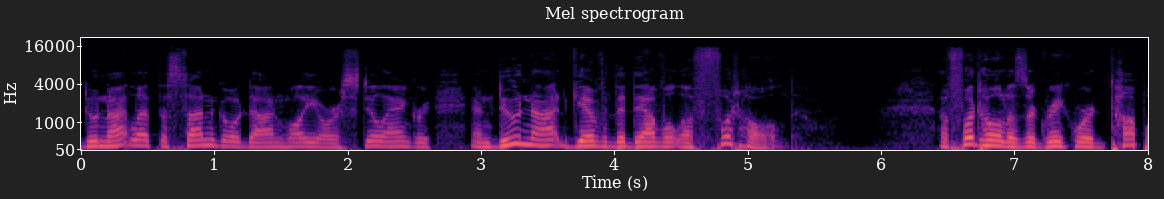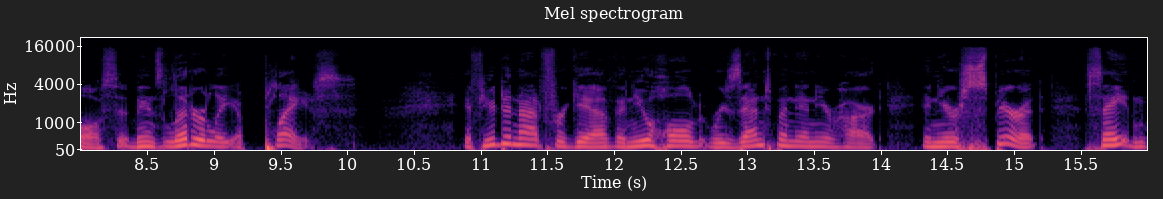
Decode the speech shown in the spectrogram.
do not let the sun go down while you are still angry, and do not give the devil a foothold. A foothold is the Greek word topos, it means literally a place. If you do not forgive and you hold resentment in your heart, in your spirit, Satan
